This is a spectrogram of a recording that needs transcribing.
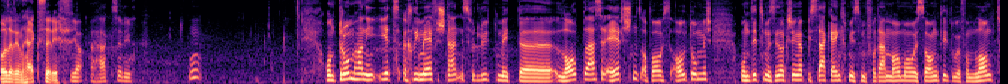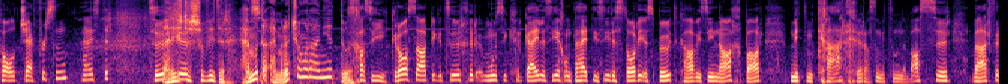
Oder ein Hexerich? Ja, ein Hexerich. Und darum habe ich jetzt ein bisschen mehr Verständnis für Leute mit äh, Laubbläsern. Erstens, obwohl es auch dumm ist. Und jetzt muss ich noch etwas sagen. Eigentlich müssen wir von dem mal, mal einen Song tun. Vom Long Tall Jefferson heisst er. Zürcher. Wer ist das schon wieder? Haben wir, da, haben wir nicht schon mal einen getan? Das kann sein. Grossartiger Zürcher Musiker, geiler sich. Und der hat in seiner Story ein Bild gehabt, wie sein Nachbar mit dem Kercher, also mit so einem Wasserwerfer,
